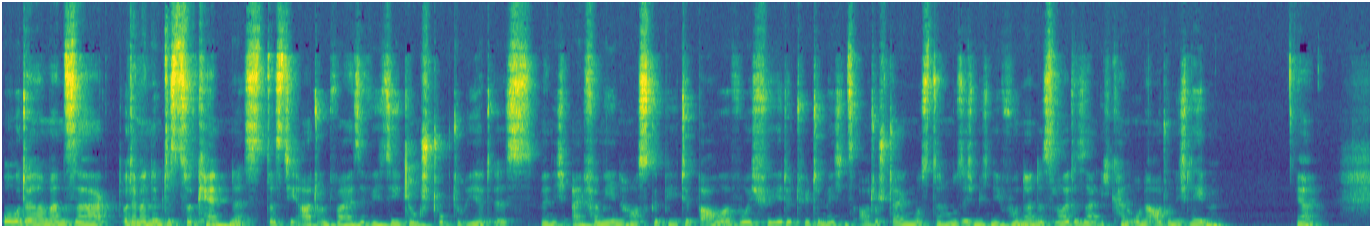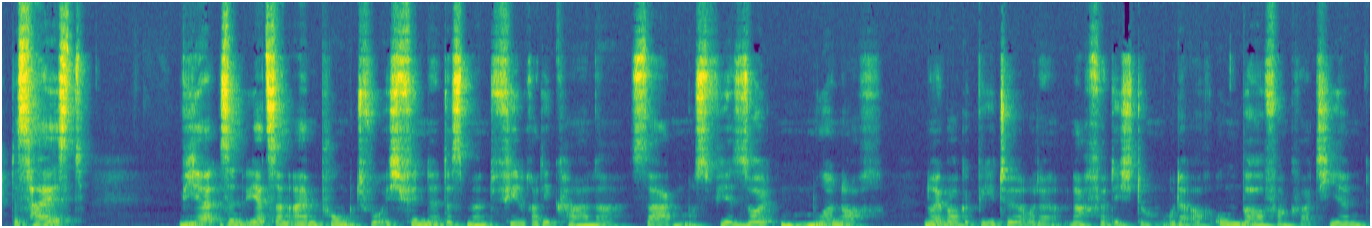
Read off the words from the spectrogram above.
Oder man sagt, oder man nimmt es zur Kenntnis, dass die Art und Weise, wie Siedlung strukturiert ist, wenn ich Einfamilienhausgebiete baue, wo ich für jede Tüte Milch ins Auto steigen muss, dann muss ich mich nie wundern, dass Leute sagen, ich kann ohne Auto nicht leben. Ja? Das heißt, wir sind jetzt an einem Punkt, wo ich finde, dass man viel radikaler sagen muss, wir sollten nur noch Neubaugebiete oder Nachverdichtung oder auch Umbau von Quartieren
